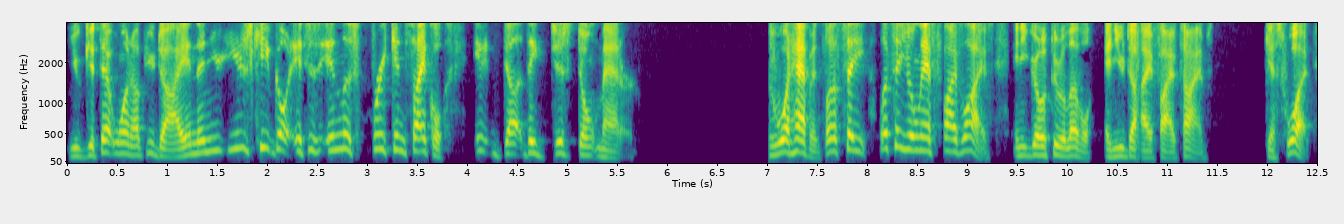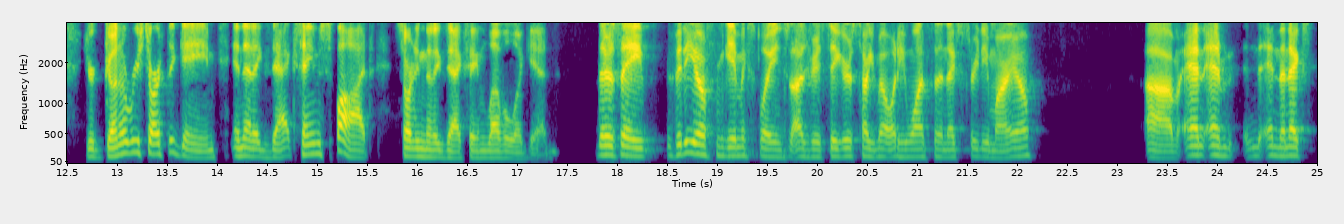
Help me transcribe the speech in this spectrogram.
You get that one up, you die, and then you, you just keep going. It's this endless freaking cycle. It do, they just don't matter. What happens? Let's say let's say you only have five lives and you go through a level and you die five times. Guess what? You're gonna restart the game in that exact same spot, starting that exact same level again. There's a video from GameXplain's. Andre Segers talking about what he wants in the next 3D Mario. Um, and and in the next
